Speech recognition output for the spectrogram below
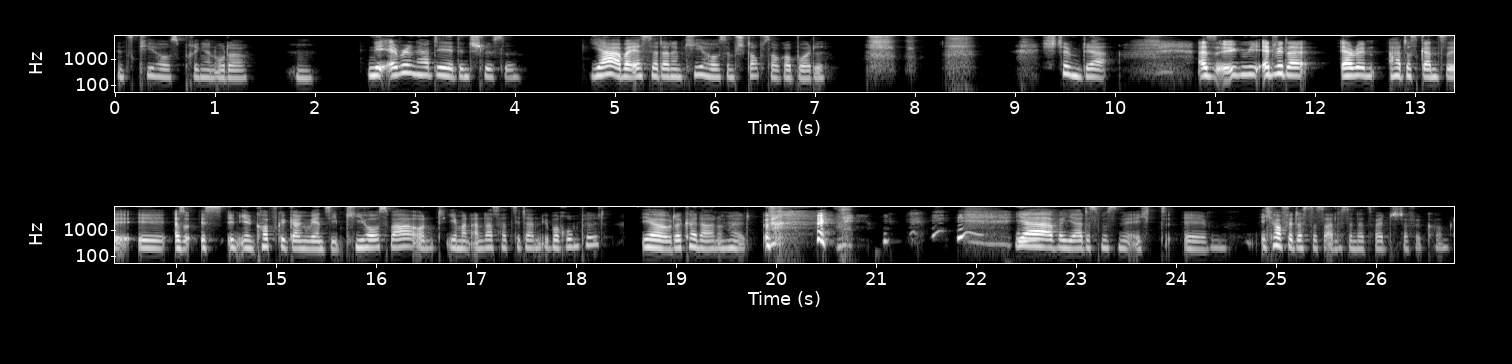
ins Keyhaus bringen oder. Hm. Nee, Aaron hatte ja den Schlüssel. Ja, aber er ist ja dann im Keyhaus im Staubsaugerbeutel. Stimmt, ja. Also irgendwie, entweder Erin hat das Ganze, äh, also ist in ihren Kopf gegangen, während sie im Keyhaus war und jemand anders hat sie dann überrumpelt. Ja, oder keine Ahnung halt. ja, aber ja, das müssen wir echt. Ähm, ich hoffe, dass das alles in der zweiten Staffel kommt.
